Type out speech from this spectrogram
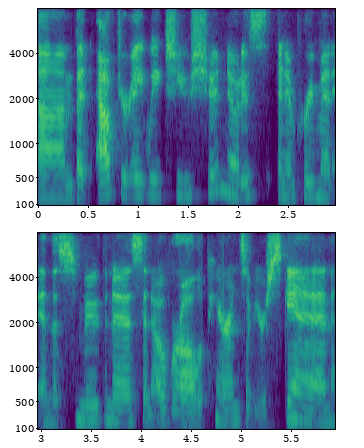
Um, but after eight weeks, you should notice an improvement in the smoothness and overall appearance of your skin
